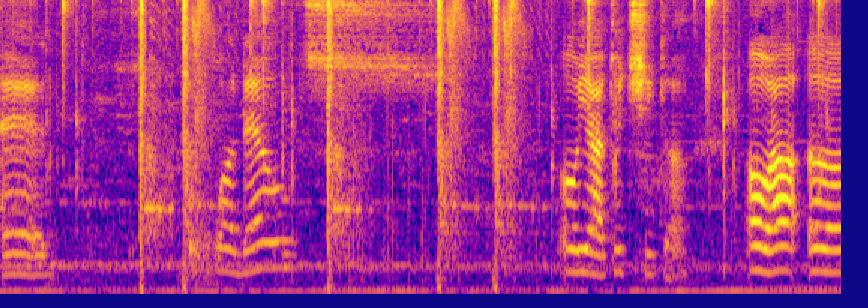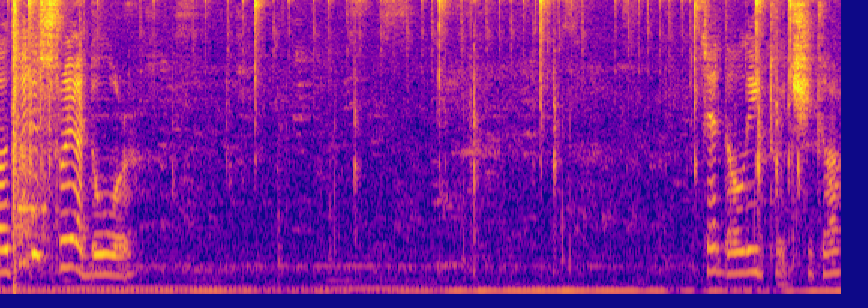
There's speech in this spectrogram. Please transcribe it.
And what else? Oh yeah, Toy Chica. Oh, uh, uh, to destroy a door. Set the lead to Chica.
